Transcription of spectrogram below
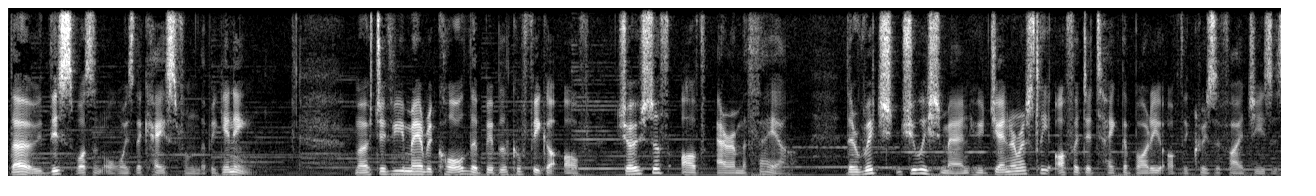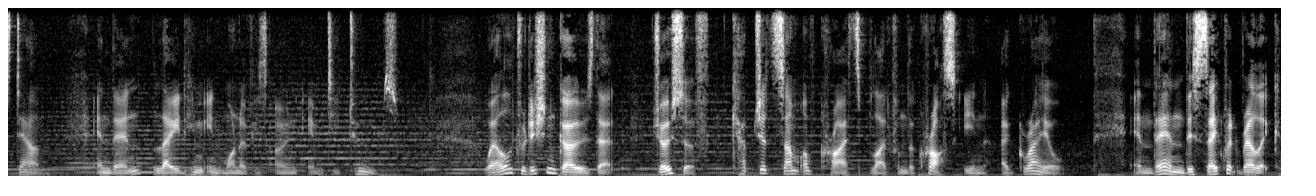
though this wasn't always the case from the beginning. Most of you may recall the biblical figure of Joseph of Arimathea, the rich Jewish man who generously offered to take the body of the crucified Jesus down and then laid him in one of his own empty tombs. Well, tradition goes that Joseph captured some of Christ's blood from the cross in a grail. And then this sacred relic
